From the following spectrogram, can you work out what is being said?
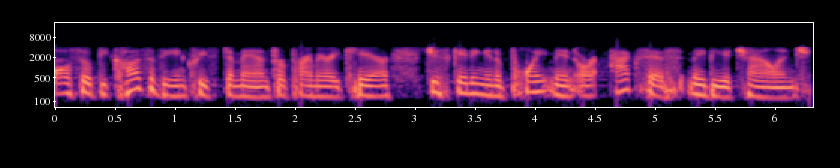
Also, because of the increased demand for primary care, just getting an appointment or access may be a challenge.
